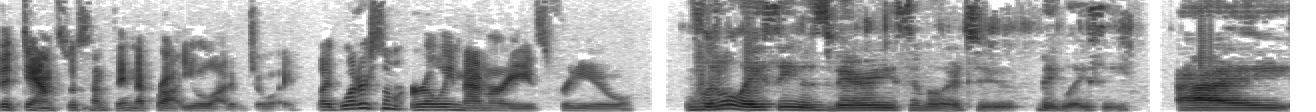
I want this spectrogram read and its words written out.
that dance was something that brought you a lot of joy? Like, what are some early memories for you? Little Lacey is very similar to Big Lacey. I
